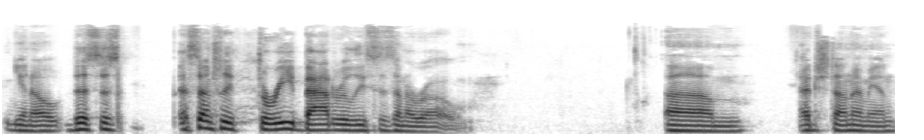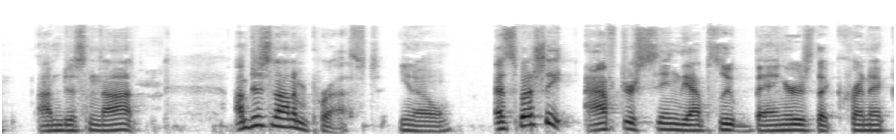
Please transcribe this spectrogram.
You know, this is essentially three bad releases in a row. Um, I just don't know, man. I'm just not. I'm just not impressed. You know, especially after seeing the absolute bangers that Krennic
